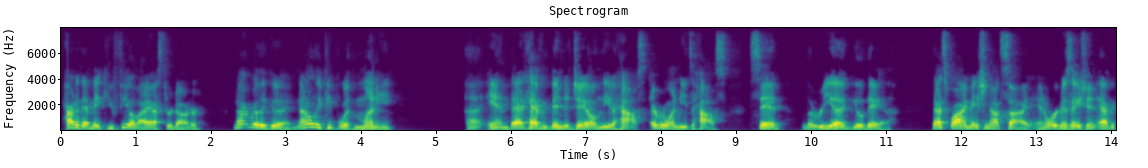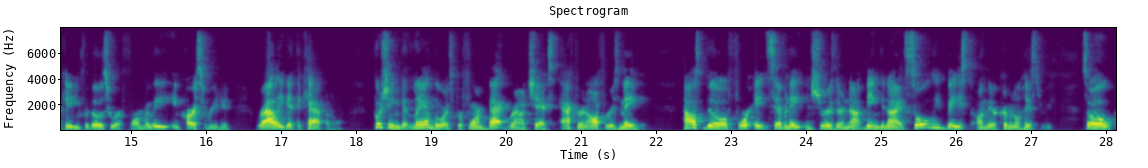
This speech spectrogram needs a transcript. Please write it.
How did that make you feel? I asked her daughter. Not really good. Not only people with money uh, and that haven't been to jail need a house. Everyone needs a house, said Laria Gildea. That's why Nation Outside, an organization advocating for those who are formerly incarcerated, rallied at the Capitol pushing that landlords perform background checks after an offer is made. House Bill 4878 ensures they're not being denied solely based on their criminal history. So,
